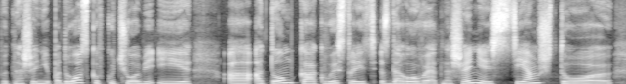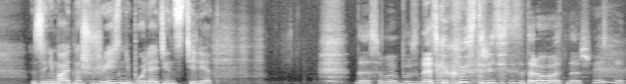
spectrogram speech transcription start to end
об отношении подростков к учебе и а, о том, как выстроить здоровые отношения с тем, что занимает нашу жизнь более 11 лет. Да, самой буду знать, как выстроить здоровые отношения.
